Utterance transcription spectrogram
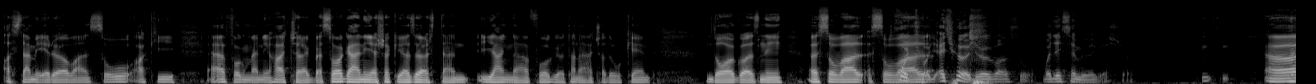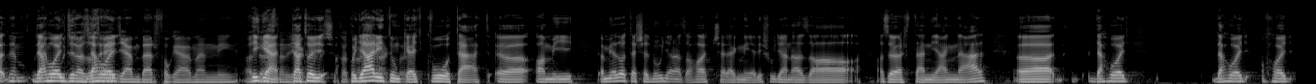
a szeméről van szó, aki el fog menni a hadseregbe szolgálni, és aki az Ernst Youngnál fog tanácsadóként dolgozni. Szóval... szóval... Hogy, hogy? Egy hölgyről van szó? Vagy egy szemüvegesről? Uh, de, nem, de nem hogy, ugyanaz de az hogy, egy ember fog elmenni. Az igen, tehát hogy, hogy állítunk egy kvótát, uh, ami, ami adott esetben ugyanaz a hadseregnél, és ugyanaz a, az Youngnál, uh, de hogy de hogy, hogy,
